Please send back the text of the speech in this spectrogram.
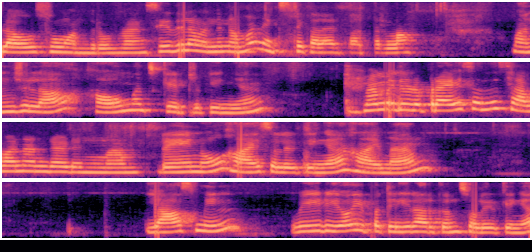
ப்ளவுஸும் வந்துடும் ஃப்ரெண்ட்ஸ் இதில் வந்து நம்ம நெக்ஸ்ட் கலர் பார்த்துடலாம். மஞ்சுளா ஹவு மச் கேட்டிருக்கீங்க? மேம் இதோட ப்ரைஸ் வந்து செவன் ஹண்ட்ரடுங்க மேம் ரேணு ஹாய் சொல்லியிருக்கீங்க ஹாய் மேம் யாஸ்மின் வீடியோ இப்போ கிளியராக இருக்குன்னு சொல்லியிருக்கீங்க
